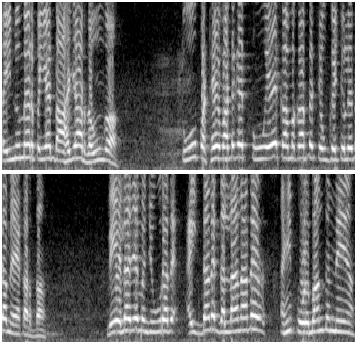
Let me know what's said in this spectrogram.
ਤੈਨੂੰ ਮੈਂ ਰੁਪਈਆ 10000 ਦਊਂਗਾ। ਤੂੰ ਪੱਠੇ ਵੱਢ ਕੇ ਤੂੰ ਇਹ ਕੰਮ ਕਰ ਤੇ ਚੌਂਕੇ ਚੁੱਲੇ ਦਾ ਮੈਂ ਕਰਦਾ। ਵੇਖ ਲੈ ਜੇ ਮਨਜ਼ੂਰ ਆ ਤੇ ਐਦਾਂ ਦੇ ਗੱਲਾਂ ਨਾਲ ਤੇ ਅਸੀਂ ਪੁਲ ਬੰਨ ਦਿੰਨੇ ਆ।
